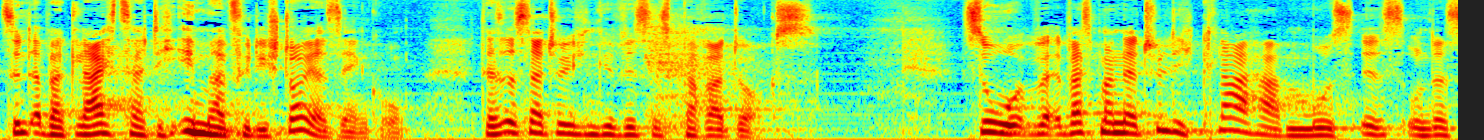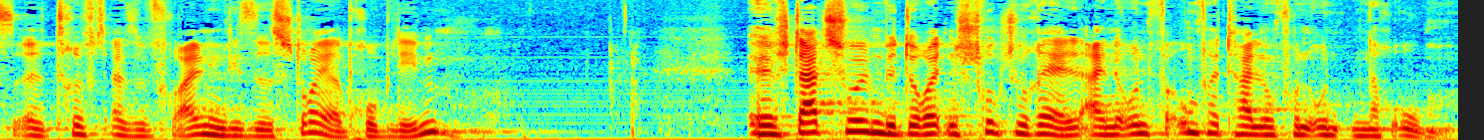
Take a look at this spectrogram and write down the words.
sind aber gleichzeitig immer für die Steuersenkung. Das ist natürlich ein gewisses Paradox. So, was man natürlich klar haben muss, ist, und das äh, trifft also vor allen Dingen dieses Steuerproblem, äh, Staatsschulden bedeuten strukturell eine Umverteilung von unten nach oben.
